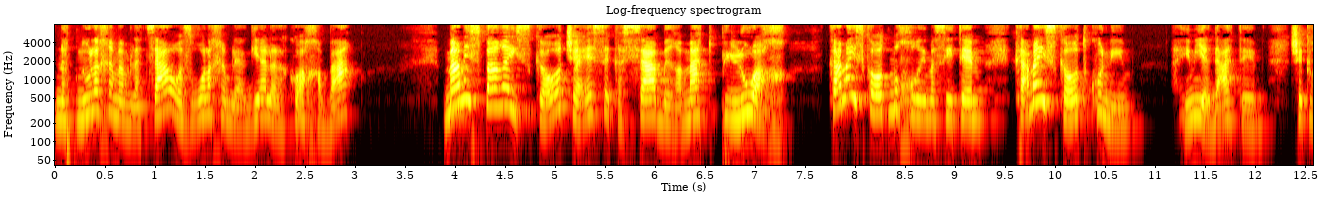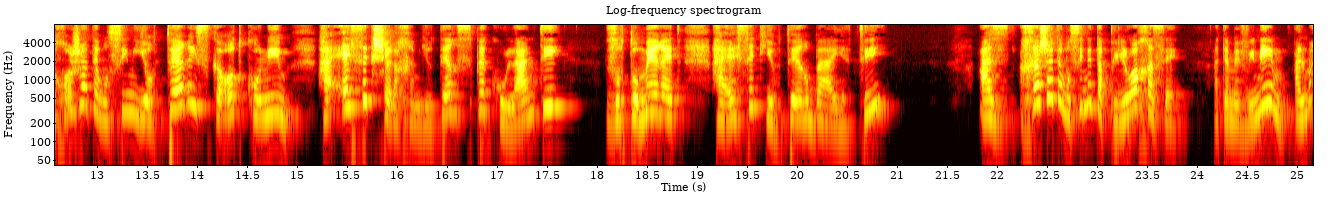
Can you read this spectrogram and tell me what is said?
נתנו לכם המלצה או עזרו לכם להגיע ללקוח הבא? מה מספר העסקאות שהעסק עשה ברמת פילוח? כמה עסקאות מוכרים עשיתם? כמה עסקאות קונים? האם ידעתם שככל שאתם עושים יותר עסקאות קונים, העסק שלכם יותר ספקולנטי? זאת אומרת, העסק יותר בעייתי? אז אחרי שאתם עושים את הפילוח הזה, אתם מבינים על מה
